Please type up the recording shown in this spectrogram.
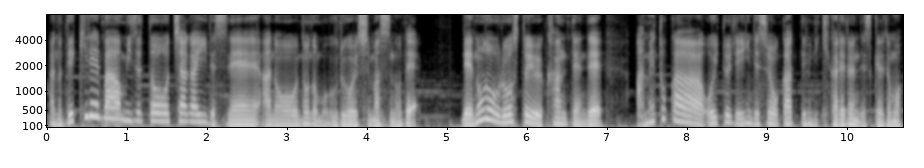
あの、できればお水とお茶がいいですね。あの、喉も潤いしますので。で、喉を潤すという観点で、飴とか置いといていいんでしょうかっていうふうに聞かれるんですけれども、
